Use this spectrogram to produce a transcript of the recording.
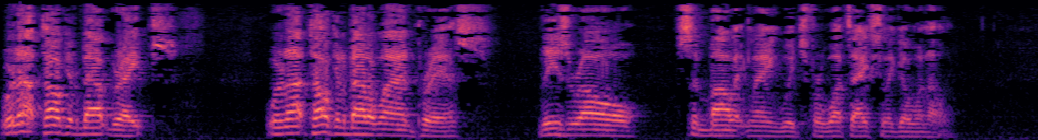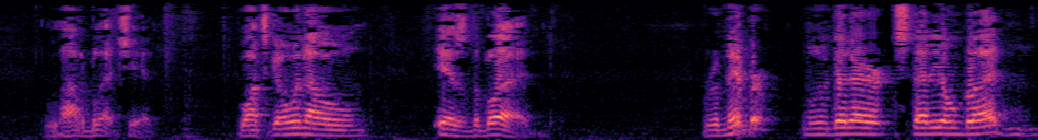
we're not talking about grapes. We're not talking about a wine press. These are all symbolic language for what's actually going on. A lot of bloodshed. What's going on is the blood. Remember when we did our study on blood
